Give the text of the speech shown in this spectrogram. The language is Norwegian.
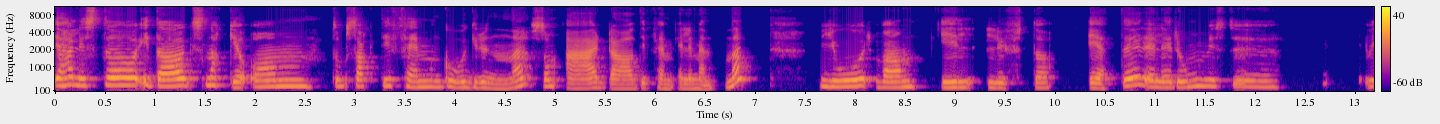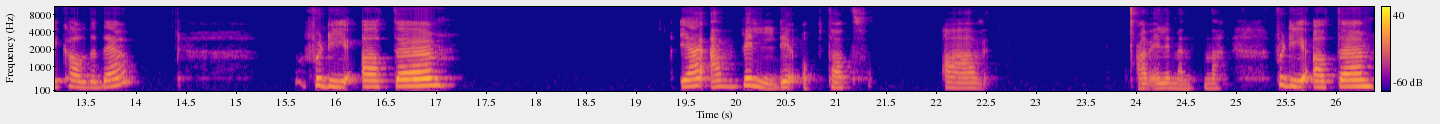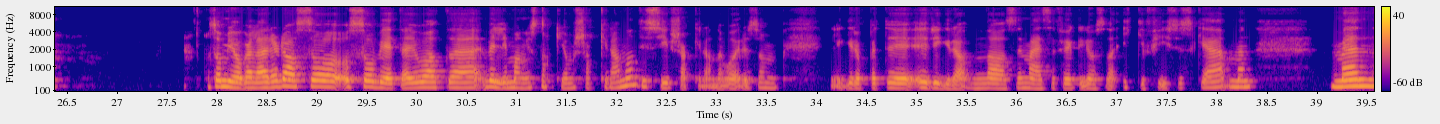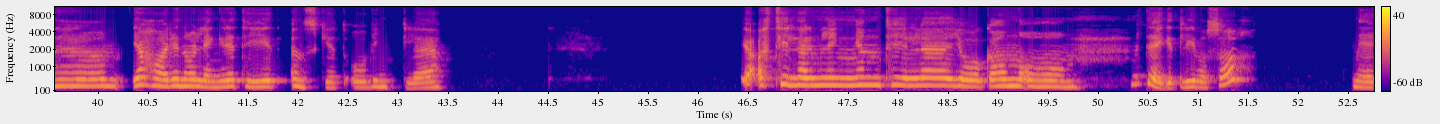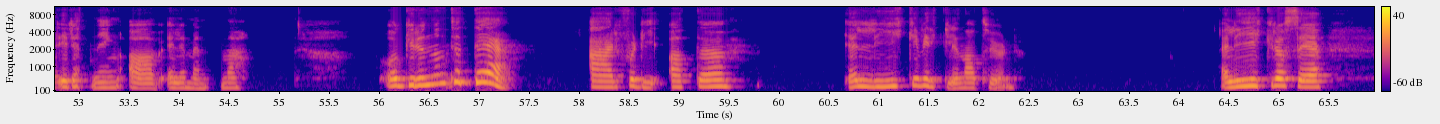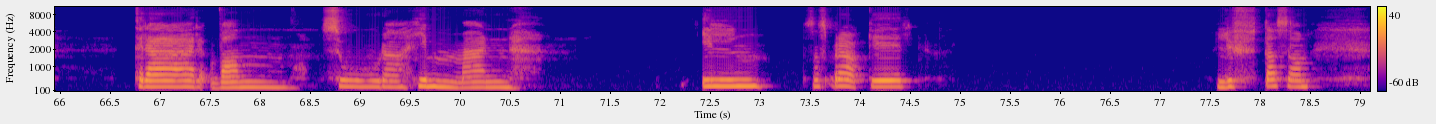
jeg har lyst til å i dag snakke om, som sagt, de fem gode grunnene, som er da de fem elementene. Jord, vann, ild, luft og eter, eller rom, hvis du vil kalle det det. Fordi at uh, jeg er veldig opptatt av, av elementene. Fordi at uh, som yogalærer, da, så, så, vet jeg jo at uh, veldig mange snakker om chakraene, de syv chakraene våre som ligger opp etter ryggraden, da, altså Meg selvfølgelig også ikke-fysiske. Men, men jeg har i nå lengre tid ønsket å vinkle ja, tilnærmingen til eh, yogaen og mitt eget liv også. Mer i retning av elementene. Og grunnen til det er fordi at eh, jeg liker virkelig naturen. Jeg liker å se trær, vann, sola, himmelen, ilden som spraker, lufta som,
